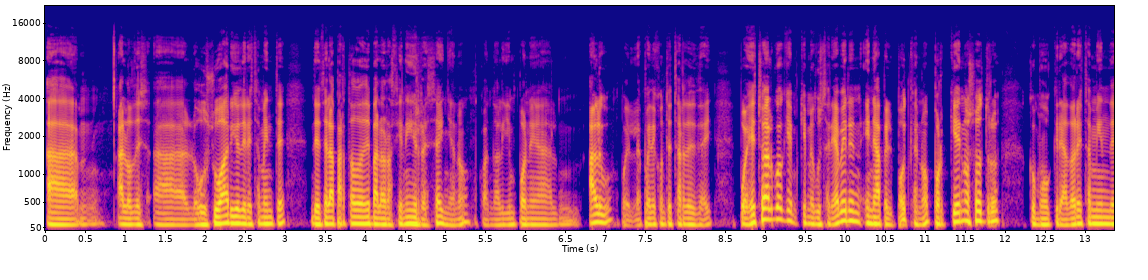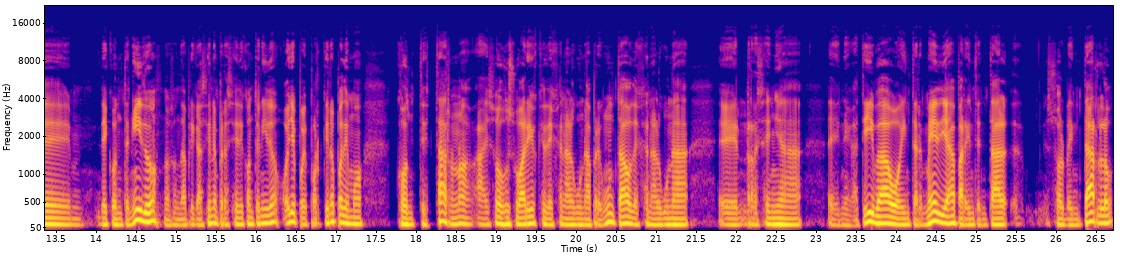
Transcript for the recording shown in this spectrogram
a, los, a, los, usuarios directamente desde el apartado de valoraciones y reseñas, ¿no? Cuando alguien pone algo, pues le puede contestar desde ahí. Pues esto es algo que, me gustaría ver en, Apple Podcast, ¿no? ¿Por qué nosotros, como creadores también de, contenido, no son de aplicaciones, pero sí de contenido, oye, pues ¿por qué no podemos contestar a esos usuarios que dejan alguna pregunta o dejan alguna eh, reseña eh, negativa o intermedia para intentar solventarlo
